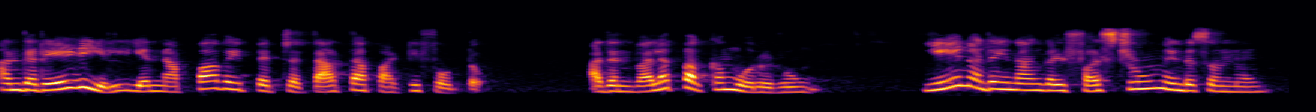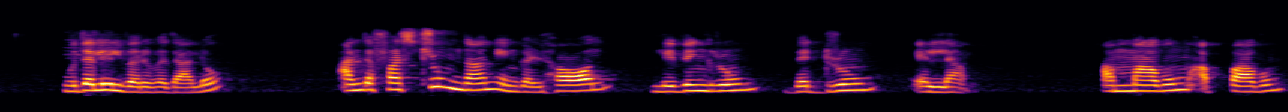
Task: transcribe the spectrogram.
அந்த ரேழியில் என் அப்பாவை பெற்ற தாத்தா பாட்டி போட்டோ. அதன் வலப்பக்கம் ஒரு ரூம். ஏன் அதை நாங்கள் ஃபர்ஸ்ட் ரூம் என்று சொன்னோம்? முதலில் வருவதாலோ? அந்த ஃபர்ஸ்ட் ரூம் தான் எங்கள் ஹால் லிவிங் ரூம் பெட்ரூம் எல்லாம். அம்மாவும் அப்பாவும்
